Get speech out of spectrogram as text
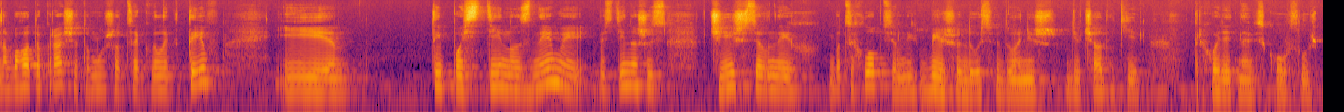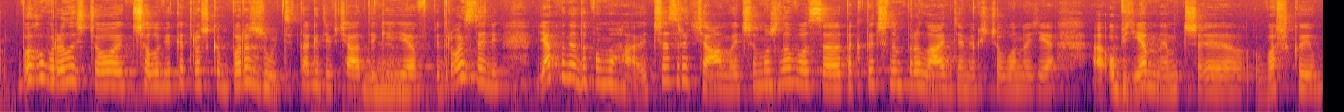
набагато краще, тому що це колектив, і ти постійно з ними, постійно щось вчишся в них, бо це хлопці, в них більше досвіду, ніж дівчат, які приходять на військову службу. Ви говорили, що чоловіки трошки бережуть так, дівчат, які є в підрозділі. Як вони допомагають? Чи з речами, чи можливо з е, тактичним приладдям, якщо воно є е, об'ємним чи важким?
